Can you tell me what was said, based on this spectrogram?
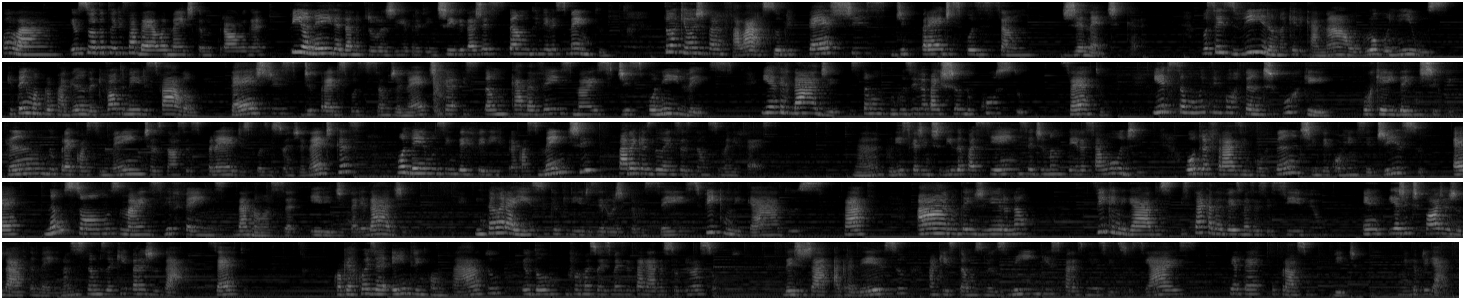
Olá, eu sou a doutora Isabela, médica nutróloga, pioneira da nutrologia preventiva e da gestão do envelhecimento. Estou aqui hoje para falar sobre testes de predisposição genética. Vocês viram naquele canal Globo News que tem uma propaganda que volta e meia eles falam testes de predisposição genética estão cada vez mais disponíveis. E é verdade, estão inclusive abaixando o custo, certo? E eles são muito importantes, por quê? Porque identificando precocemente as nossas predisposições genéticas, podemos interferir precocemente para que as doenças não se manifestem. Né? Por isso que a gente lida com a ciência de manter a saúde. Outra frase importante em decorrência disso é não somos mais reféns da nossa hereditariedade. Então era isso que eu queria dizer hoje para vocês. Fiquem ligados, tá? Ah, não tem dinheiro, não. Fiquem ligados, está cada vez mais acessível e a gente pode ajudar também. Nós estamos aqui para ajudar, certo? Qualquer coisa, entre em contato, eu dou informações mais detalhadas sobre o assunto. Desde já agradeço Aqui estão os meus links para as minhas redes sociais e até o próximo vídeo. Muito obrigada!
